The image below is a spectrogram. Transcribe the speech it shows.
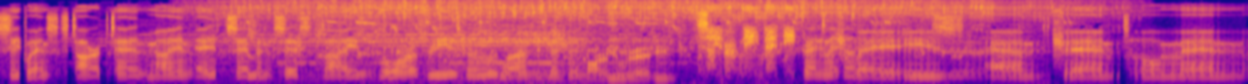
Sequence start 10, 9, 8, 7, 6, 5, 4, 3, 2, 1, ignition. Cyber 8 ladies and gentlemen,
